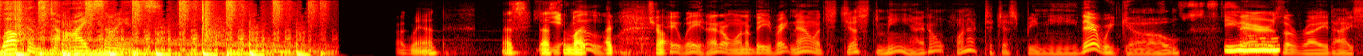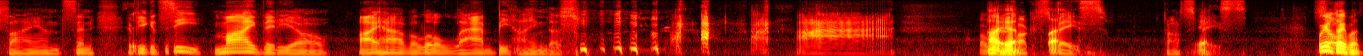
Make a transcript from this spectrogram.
Welcome to iScience. Frog man. That's that's Yeah, the mic. ooh. Hey, wait, I don't want to be. Right now, it's just me. I don't want it to just be me. There we go. There's the right eye science. And if you could see my video, I have a little lab behind us. But we're Oh, gonna yeah, talk space. Talk Yeah. space. We're gonna talk about.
